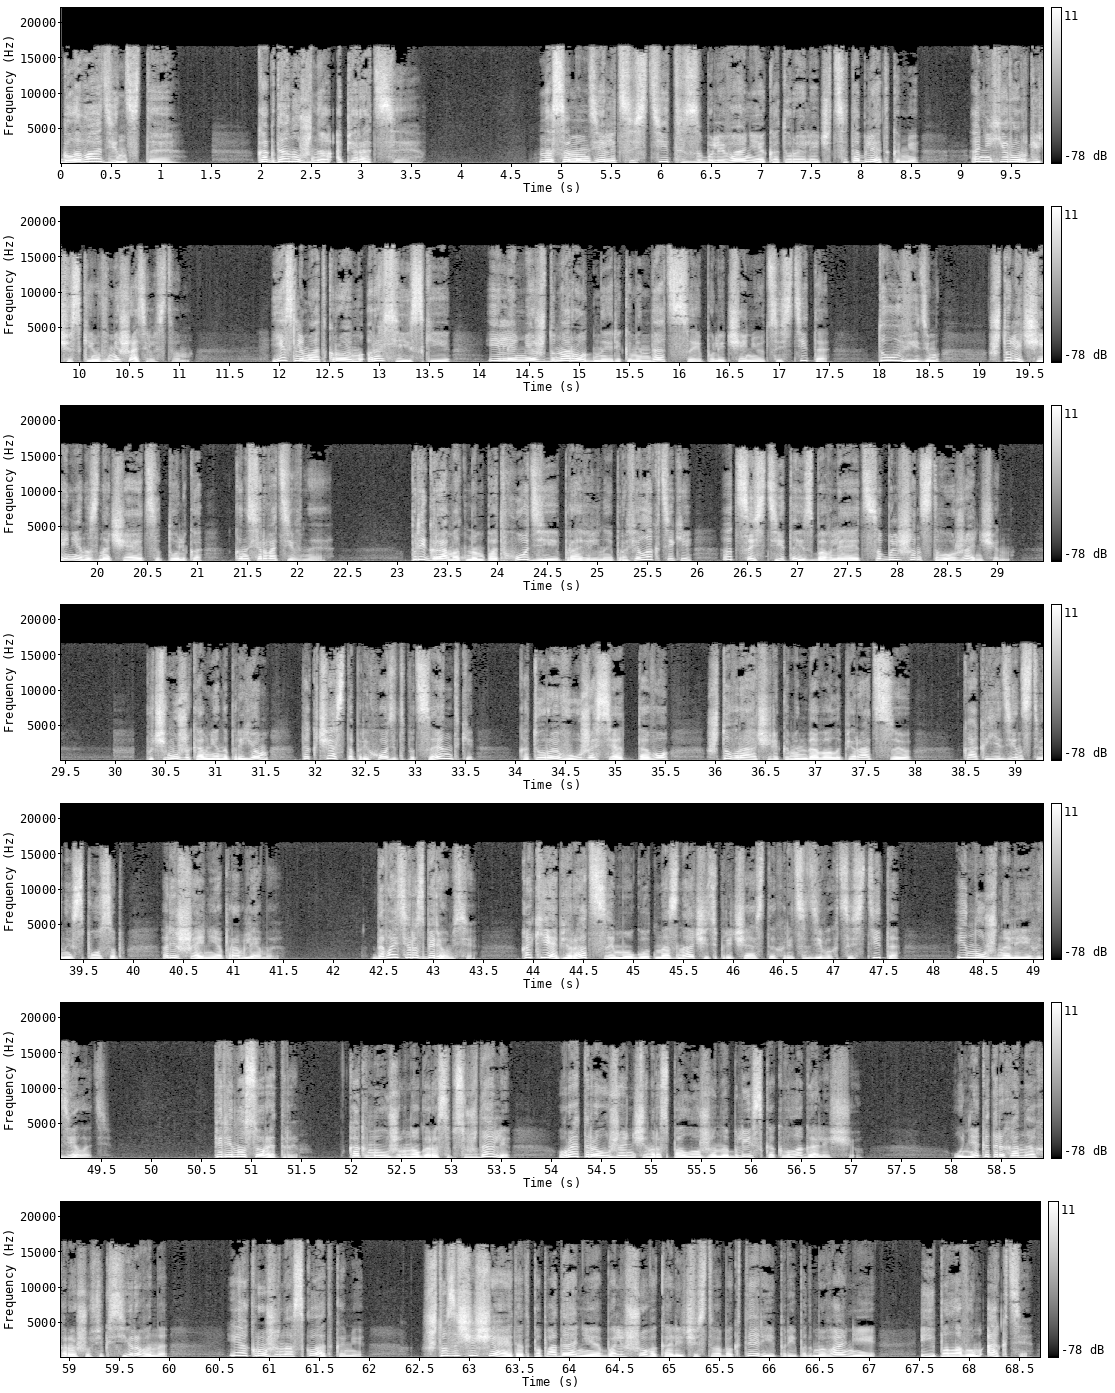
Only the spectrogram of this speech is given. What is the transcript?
Глава 11. Когда нужна операция? На самом деле цистит – заболевание, которое лечится таблетками, а не хирургическим вмешательством. Если мы откроем российские или международные рекомендации по лечению цистита, то увидим, что лечение назначается только консервативное. При грамотном подходе и правильной профилактике от цистита избавляется большинство женщин. Почему же ко мне на прием так часто приходят пациентки, которые в ужасе от того, что врач рекомендовал операцию как единственный способ решения проблемы? Давайте разберемся, какие операции могут назначить при частых рецидивах цистита и нужно ли их делать. Перенос уретры. Как мы уже много раз обсуждали, уретра у женщин расположена близко к влагалищу. У некоторых она хорошо фиксирована – и окружена складками, что защищает от попадания большого количества бактерий при подмывании и половом акте.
